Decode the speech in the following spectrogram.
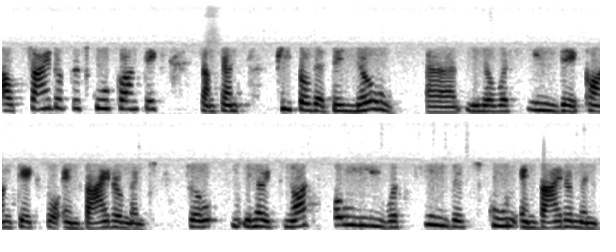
outside of the school context, sometimes people that they know, uh, you know, within their context or environment. So, you know, it's not only within the school environment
